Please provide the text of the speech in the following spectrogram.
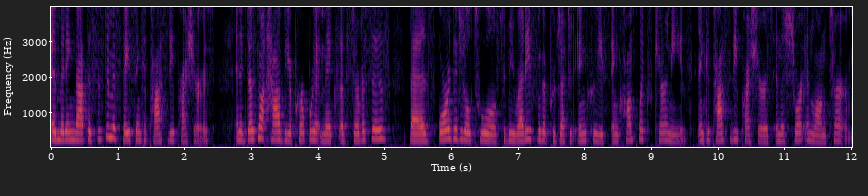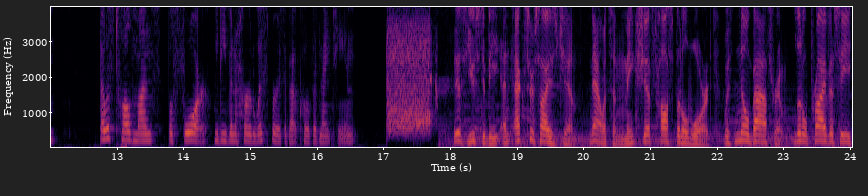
admitting that the system is facing capacity pressures and it does not have the appropriate mix of services, beds, or digital tools to be ready for the projected increase in complex care needs and capacity pressures in the short and long term. That was 12 months before we'd even heard whispers about COVID 19. This used to be an exercise gym. Now it's a makeshift hospital ward with no bathroom, little privacy,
